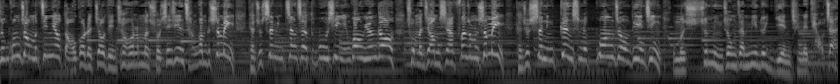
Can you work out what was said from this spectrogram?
神光照我们今天要祷告的焦点之后，那么首先先敞开我们的生命，感受圣灵降下突破性眼光、远高，充满叫我们现在丰盛的生命，感受圣灵更深的光照、电竞我们生命中在面对眼前的挑战，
